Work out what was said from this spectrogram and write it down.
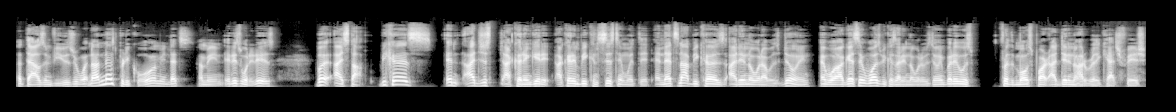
a thousand views or whatnot. And that's pretty cool. I mean, that's, I mean, it is what it is. But I stopped because, and I just, I couldn't get it. I couldn't be consistent with it. And that's not because I didn't know what I was doing. And well, I guess it was because I didn't know what I was doing, but it was for the most part, I didn't know how to really catch fish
